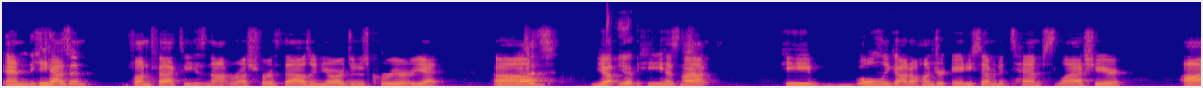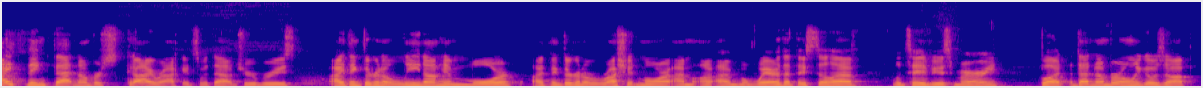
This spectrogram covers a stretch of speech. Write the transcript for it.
and he hasn't. Fun fact: he has not rushed for a thousand yards in his career yet. Um, what? Yep, Yep. He has I- not. He only got 187 attempts last year. I think that number skyrockets without Drew Brees. I think they're going to lean on him more. I think they're going to rush it more. I'm I'm aware that they still have Latavius Murray, but that number only goes up.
